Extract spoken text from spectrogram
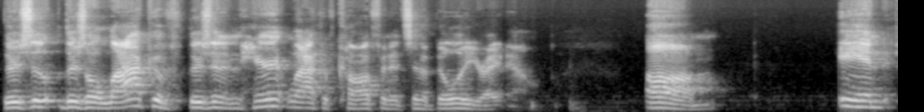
there's a there's a lack of there's an inherent lack of confidence and ability right now. Um and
